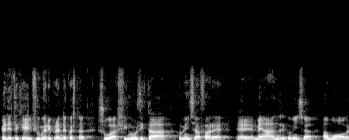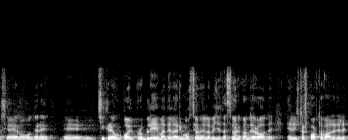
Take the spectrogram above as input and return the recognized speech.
vedete che il fiume riprende questa sua sinuosità, comincia a fare eh, meandri, comincia a muoversi, a erodere, eh, ci crea un po' il problema della rimozione della vegetazione quando erode e il trasporto a valle delle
